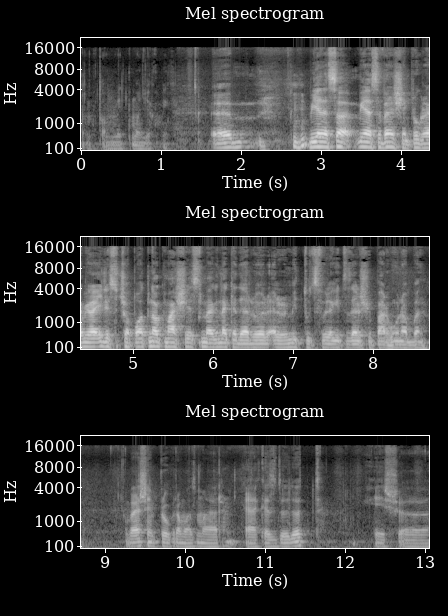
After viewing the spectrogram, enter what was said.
nem tudom, mit mondjak még. milyen, lesz a, milyen lesz a versenyprogramja egyrészt a csapatnak, másrészt meg neked erről, erről mit tudsz, főleg itt az első pár hónapban? Versenyprogram az már elkezdődött, és uh,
